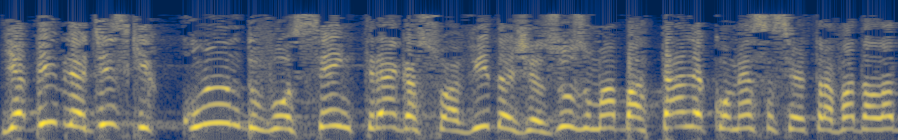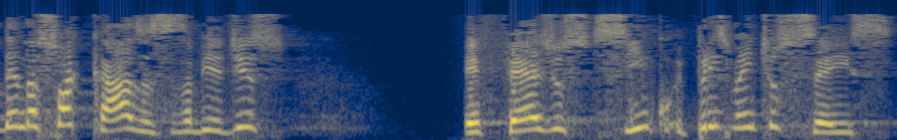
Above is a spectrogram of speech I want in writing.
E a Bíblia diz que quando você entrega a sua vida a Jesus, uma batalha começa a ser travada lá dentro da sua casa. Você sabia disso? Efésios 5, e principalmente os 6.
